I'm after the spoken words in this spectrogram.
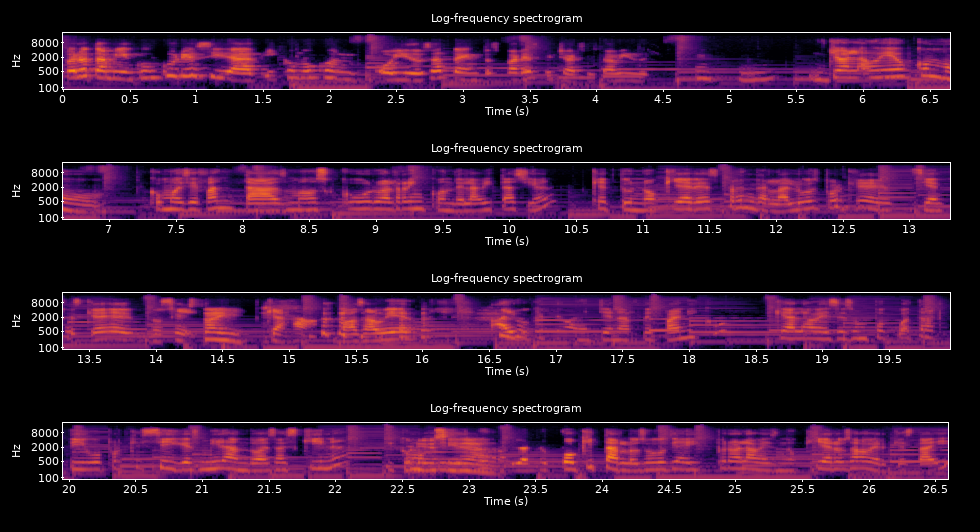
Pero también con curiosidad y como con oídos atentos para escuchar su sabiduría. Yo la veo como, como ese fantasma oscuro al rincón de la habitación que tú no quieres prender la luz porque sientes que, no sé, que vas a ver algo que te va a llenar de pánico que a la vez es un poco atractivo porque sigues mirando a esa esquina y como Curiosidad. no puedo quitar los ojos de ahí, pero a la vez no quiero saber que está ahí.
